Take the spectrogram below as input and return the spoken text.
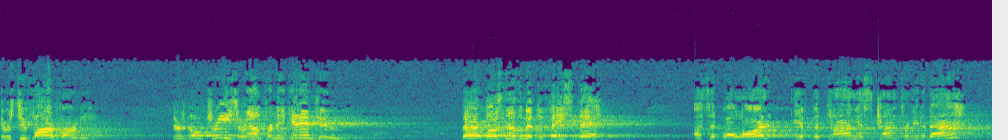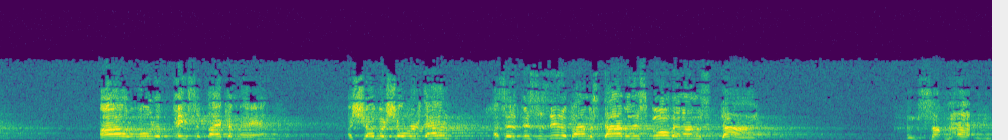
It was too far for me. There was no trees around for me to get into. There it was, nothing but to face death. I said, well, Lord, if the time has come for me to die, I want to face it like a man. I shoved my shoulders down. I said, if this is it, if I must die by this bull, then I must die. And something happened.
